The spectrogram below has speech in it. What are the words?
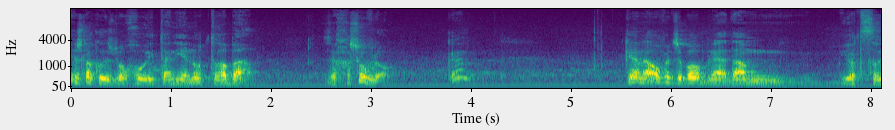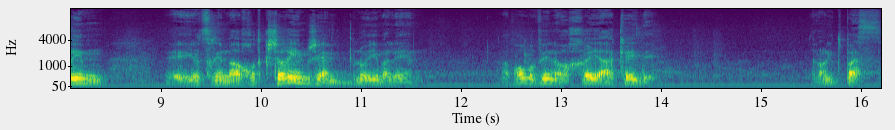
יש לקודש ברוך הוא התעניינות רבה. זה חשוב לו, כן? כן, האופן שבו בני אדם יוצרים, יוצרים מערכות קשרים שהם בנויים עליהם. אברהם אבינו, אחרי העקדה, זה לא נתפס.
